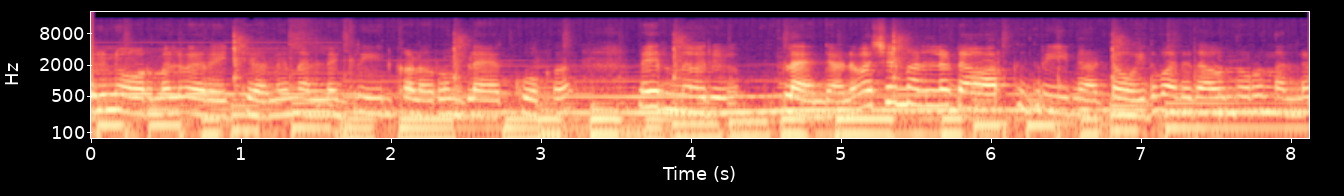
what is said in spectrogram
ഒരു നോർമൽ വെറൈറ്റിയാണ് നല്ല ഗ്രീൻ കളറും ബ്ലാക്കും ഒക്കെ വരുന്ന ഒരു പ്ലാന്റ് ആണ്. പക്ഷെ നല്ല ഡാർക്ക് ഗ്രീൻ ആട്ടോ ഇത് വലുതാവും തോറും നല്ല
